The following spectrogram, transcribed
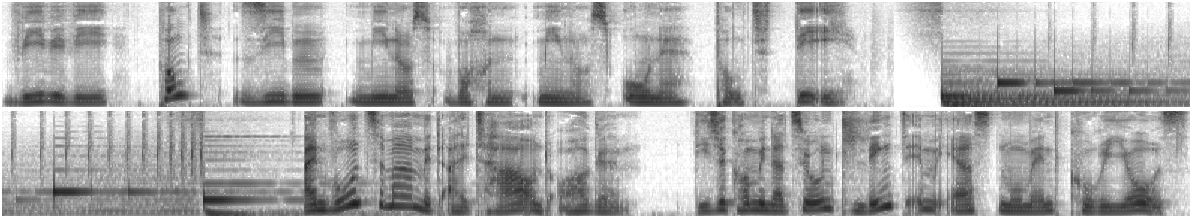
www.7-wochen-ohne.de. Ein Wohnzimmer mit Altar und Orgel. Diese Kombination klingt im ersten Moment kurios.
